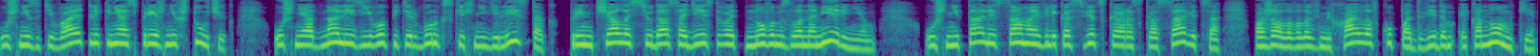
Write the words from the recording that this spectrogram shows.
Уж не затевает ли князь прежних штучек? Уж не одна ли из его петербургских нигилисток примчалась сюда содействовать новым злонамерениям? Уж не та ли самая великосветская раскрасавица пожаловала в Михайловку под видом экономки,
